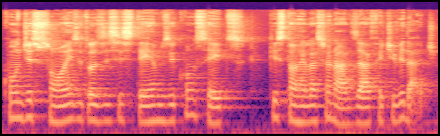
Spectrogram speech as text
condições e todos esses termos e conceitos que estão relacionados à afetividade.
